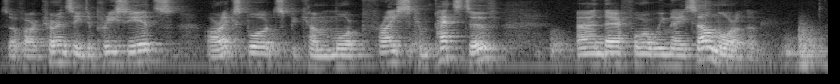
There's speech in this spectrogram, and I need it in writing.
So if our currency depreciates, our exports become more price competitive and therefore we may sell more of them.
